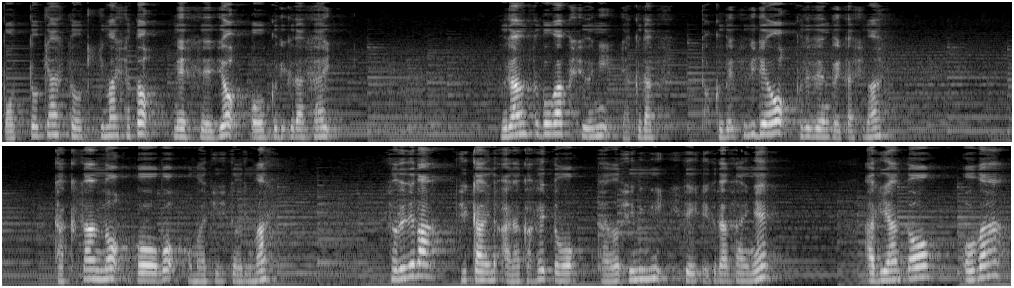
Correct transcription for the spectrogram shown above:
ポッドキャストを聞きましたとメッセージをお送りください。フランス語学習に役立つ特別ビデオをプレゼントいたします。たくさんのご応募お待ちしております。それでは次回のアラカフェットも楽しみにしていてくださいね。アビアント、オーバー。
